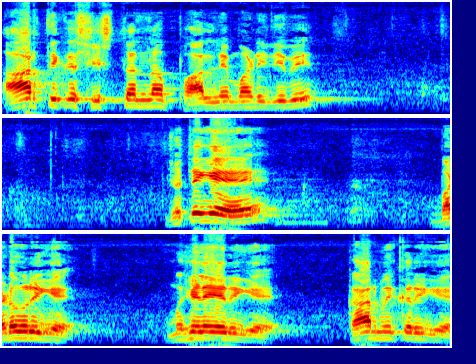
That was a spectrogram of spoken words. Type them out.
ಆರ್ಥಿಕ ಶಿಸ್ತನ್ನ ಪಾಲನೆ ಮಾಡಿದ್ದೀವಿ. ಜೊತೆಗೆ ಬಡವರಿಗೆ ಮಹಿಳೆಯರಿಗೆ ಕಾರ್ಮಿಕರಿಗೆ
